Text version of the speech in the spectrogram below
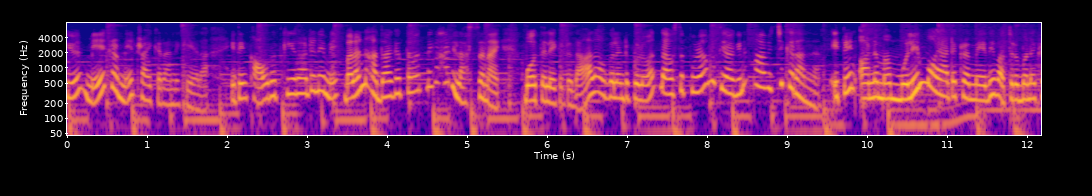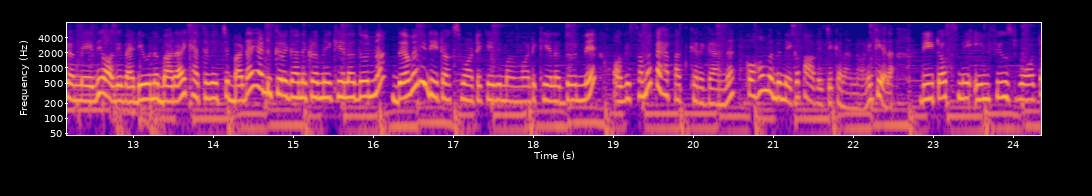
කිව මේ ක්‍රමේ ට්‍රයි කරන්න කියලා. ඉතින් කවුරුත් කියනට නෙමේ බලන්න හදාගත්තවත් එක හරි ලස්සනයි. බෝතලෙකට දාලා ඔගලන්ට පුළුවන් දවස පුරාම තියාගෙන පාවිච්චි කරන්න. ඉතින් ඔන්න මම් මුලින් ඔයාට ක්‍රමේදී වතුරබන ක්‍රමේදී ඔගේ වැඩිවුණ බරයි කැතවෙච්ච බඩයි අඩු කරගන්න ක්‍රමය කියලා දුන්න. දෙවනි ඩීටොක්ස් වාටකේද මංවට කියලා දුන්නේ ඔගේ සම පැහැපත් කරගන්න. කොහොමද මේක පාවිච්චි කරන්න ඕන කියලා. ඩීටොක්ස් මේ ඉන්ෆියස්් වෝට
